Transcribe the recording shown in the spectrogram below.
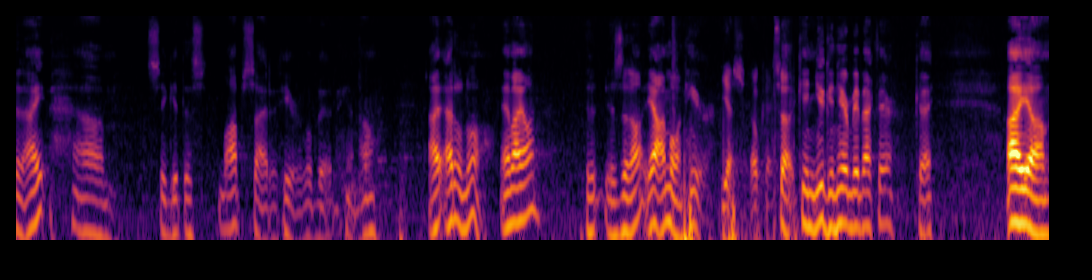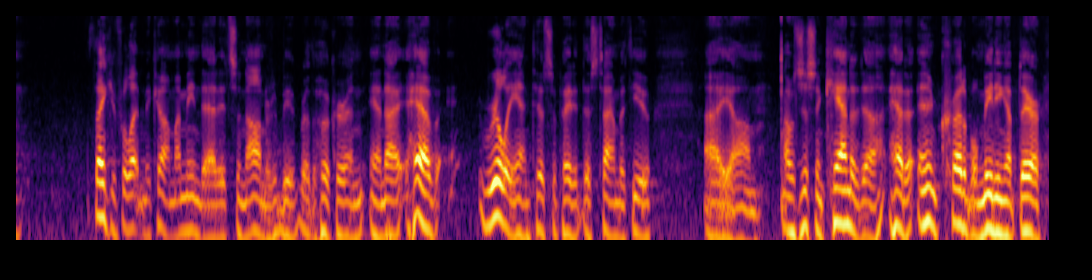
tonight. Um, let's see, get this lopsided here a little bit, you know. I, I don't know. Am I on? I- Is it on? Yeah, I'm on here. Yes, okay. So can you can hear me back there? Okay. I um, thank you for letting me come. I mean that it's an honor to be with Brother Hooker, and and I have really anticipated this time with you. I um, I was just in Canada, had an incredible meeting up there.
